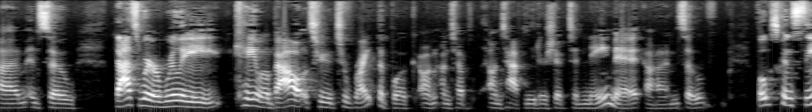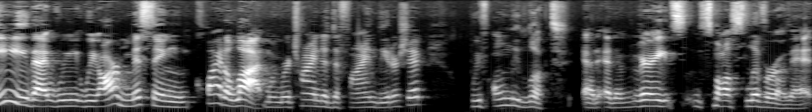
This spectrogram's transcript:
Um, and so that's where it really came about to to write the book on untapped, untapped leadership to name it. Um, so folks can see that we we are missing quite a lot when we're trying to define leadership. We've only looked at, at a very small sliver of it.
